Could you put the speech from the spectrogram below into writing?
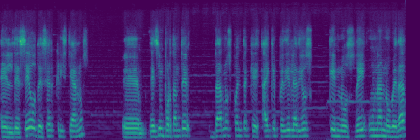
el deseo de ser cristianos, eh, es importante darnos cuenta que hay que pedirle a Dios que nos dé una novedad.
